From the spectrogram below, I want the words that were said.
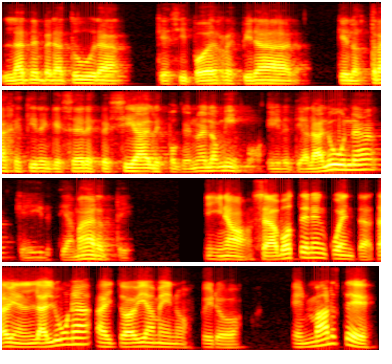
La temperatura, que si podés respirar, que los trajes tienen que ser especiales, porque no es lo mismo irte a la Luna que irte a Marte. Y no, o sea, vos ten en cuenta, está bien, en la Luna hay todavía menos, pero en Marte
